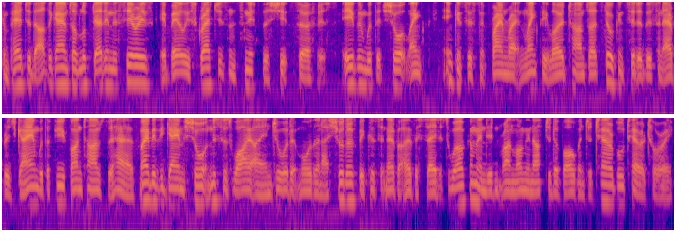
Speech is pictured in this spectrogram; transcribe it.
compared to the other games I've looked at in this series, it barely scratches and sniffs the shit surface. Even with its short length, inconsistent frame rate and lengthy load times, I'd still consider this an average game with a few fun times to have. Maybe the game's shortness is why I enjoyed it more than I should have because it never overstayed its welcome and didn't run long enough to devolve into terrible territory.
